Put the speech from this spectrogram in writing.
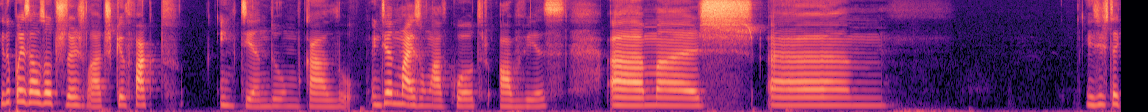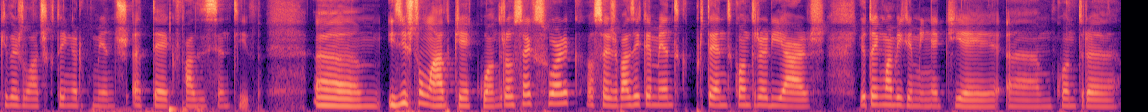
E depois há os outros dois lados, que eu de facto entendo um bocado. Entendo mais um lado que o outro, obvious. Uh, mas. Uh, Existem aqui dois lados que têm argumentos até que fazem sentido. Um, existe um lado que é contra o sex work, ou seja, basicamente que pretende contrariar. Eu tenho uma amiga minha que é um, contra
